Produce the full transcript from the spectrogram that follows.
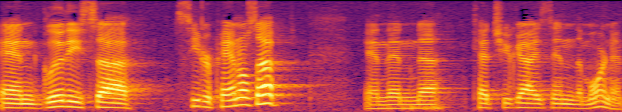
and glue these uh, cedar panels up and then uh, catch you guys in the morning.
